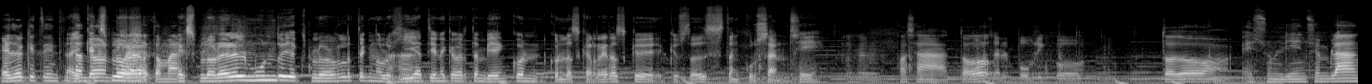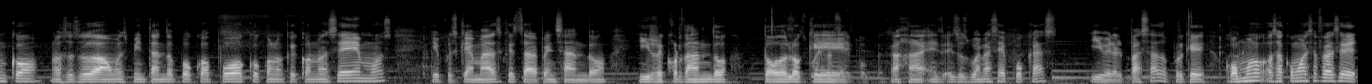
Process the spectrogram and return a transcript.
Es lo que estoy intentando hay que explorar, tomar. explorar el mundo y explorar la tecnología. Ajá. Tiene que ver también con, con las carreras que, que ustedes están cursando. Sí, Ajá, o sea, todo, conocer el público. Todo es un lienzo en blanco. Nosotros lo vamos pintando poco a poco con lo que conocemos. Y pues que además que estar pensando y recordando todo lo que... épocas. Ajá, sus buenas épocas y ver el pasado. Porque, ¿cómo, o sea, como esa frase, de,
